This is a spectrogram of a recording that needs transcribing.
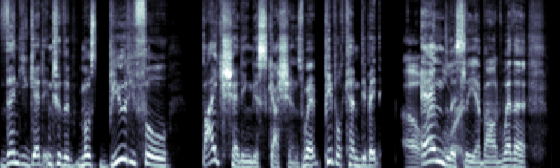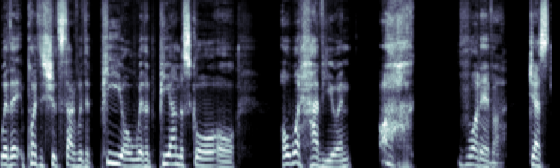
then you get into the most beautiful bike shedding discussions where people can debate oh, endlessly about whether whether pointers should start with a P or with a P underscore or or what have you, and oh, whatever. Just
